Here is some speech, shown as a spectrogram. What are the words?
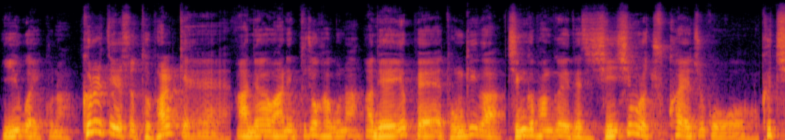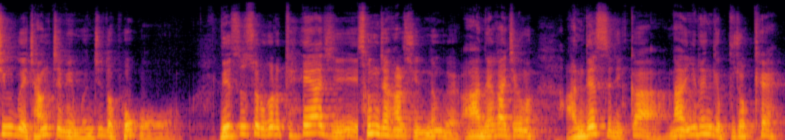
이유가 있구나. 그럴 때일수록 더 밝게 아 내가 많이 부족하구나. 아, 내 옆에 동기가 진급한 거에 대해서 진심으로 축하해주고 그 친구의 장점이 뭔지도 보고 내 스스로 그렇게 해야지 성장할 수 있는 거예요. 아 내가 지금 안 됐으니까 난 이런 게 부족해.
